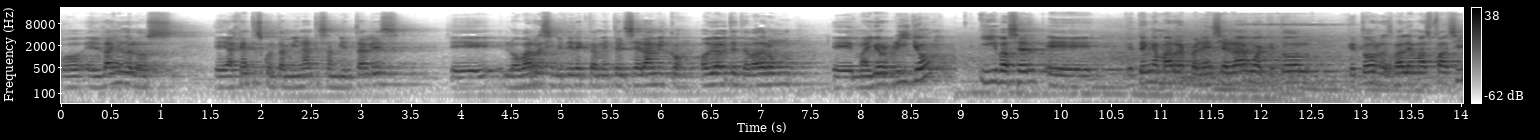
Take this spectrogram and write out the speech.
o el daño de los eh, agentes contaminantes ambientales eh, lo va a recibir directamente el cerámico. Obviamente te va a dar un mayor brillo y va a eh, que tenga más repelencia el agua, que todo, que todo resbale más fácil,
